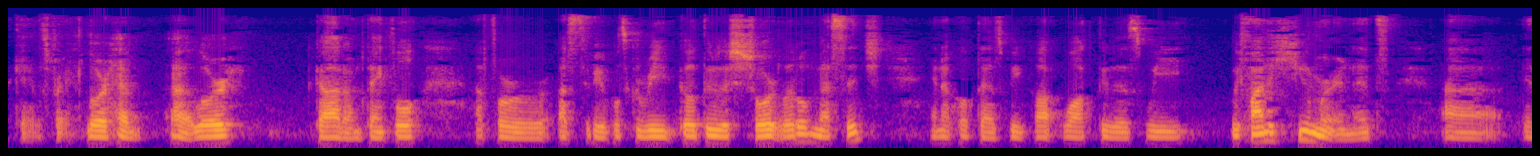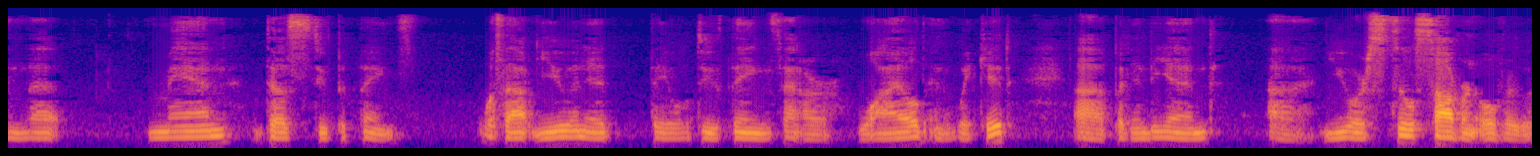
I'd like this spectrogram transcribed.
okay, let's pray. Lord, have, uh, Lord God, I'm thankful uh, for us to be able to read, go through this short little message and I hope that as we walk through this, we, we find a humor in it, uh, in that man does stupid things. Without you in it, they will do things that are wild and wicked. Uh, but in the end, uh, you are still sovereign over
